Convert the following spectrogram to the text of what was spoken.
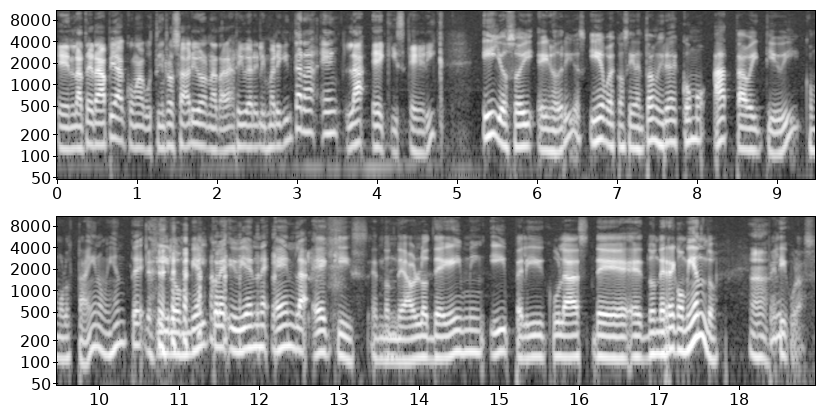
en la terapia con Agustín Rosario, Natalia Rivera y Liz Quintana en la X. Eric. Y yo soy Eric Rodríguez y me puedes conseguir en todas mis redes como TV, como los taínos, mi gente. Y los miércoles y viernes en la X, en donde hablo de gaming y películas, de eh, donde recomiendo películas.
